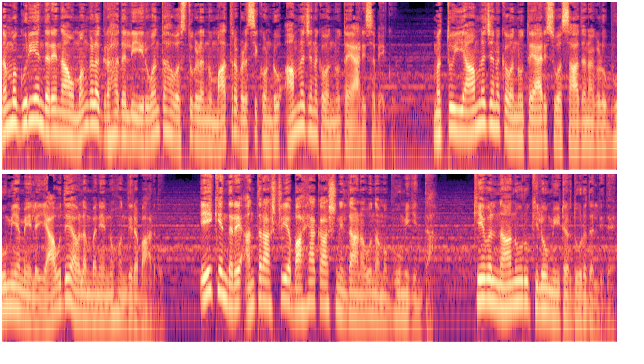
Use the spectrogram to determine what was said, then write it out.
ನಮ್ಮ ಗುರಿಯೆಂದರೆ ನಾವು ಮಂಗಳ ಗ್ರಹದಲ್ಲಿ ಇರುವಂತಹ ವಸ್ತುಗಳನ್ನು ಮಾತ್ರ ಬಳಸಿಕೊಂಡು ಆಮ್ಲಜನಕವನ್ನು ತಯಾರಿಸಬೇಕು. ಮತ್ತು ಈ ಆಮ್ಲಜನಕವನ್ನು ತಯಾರಿಸುವ ಸಾಧನಗಳು ಭೂಮಿಯ ಮೇಲೆ ಯಾವುದೇ ಅವಲಂಬನೆಯನ್ನು ಹೊಂದಿರಬಾರದು. ಏಕೆಂದರೆ ಅಂತಾರಾಷ್ಟ್ರೀಯ ಬಾಹ್ಯಾಕಾಶ ನಿಲ್ದಾಣವು ನಮ್ಮ ಭೂಮಿಗಿಂತ ಕೇವಲ ನಾನೂರು ಕಿಲೋಮೀಟರ್ ದೂರದಲ್ಲಿದೆ.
